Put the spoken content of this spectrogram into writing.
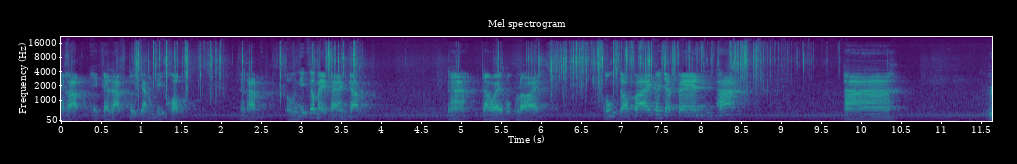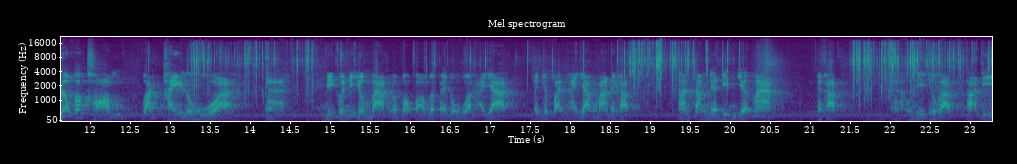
นะครับ เอกลักษณ์ทุกอย่างมีครบนะครับ องค์นี้ก็ไม่แพงครับนะฮะตั้งไว้ 600 องค์ต่อไปก็จะเป็นพระอ่าหลวงพ่อขอมวัดไผ่ลงวัวนะมีคนนิยมมากหลวงพ่อขอมวัดไผ่ลงวัวหายาก ปัจจุบันหายากมากนะครับ ท่านสร้างเนื้อดินเยอะมากนะครับ องค์นี้ถือว่าพระดี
